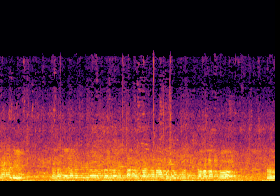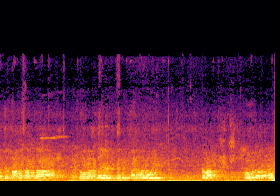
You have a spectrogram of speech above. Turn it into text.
काकडे सरकारी साखर कारखाना उपस्थित झाला लागतो तर ते स्वागत आपला दोघांचा या ठिकाणी सन्मान होईल. चला बघू दादा बोल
